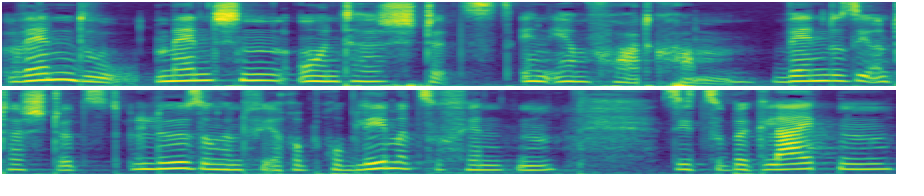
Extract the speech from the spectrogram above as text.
wenn du Menschen unterstützt in ihrem Fortkommen, wenn du sie unterstützt, Lösungen für ihre Probleme zu finden, sie zu begleiten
